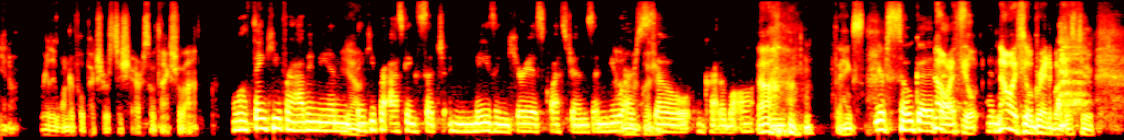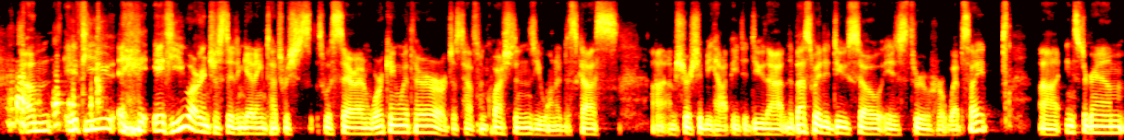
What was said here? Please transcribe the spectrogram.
you know really wonderful pictures to share. So, thanks for that. Well, thank you for having me, and yeah. thank you for asking such amazing, curious questions. And you oh, are so incredible. Thanks. You're so good at now this. I feel now I feel great about this too. um, if you if you are interested in getting in touch with with Sarah and working with her, or just have some questions you want to discuss, uh, I'm sure she'd be happy to do that. And the best way to do so is through her website, uh, Instagram,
